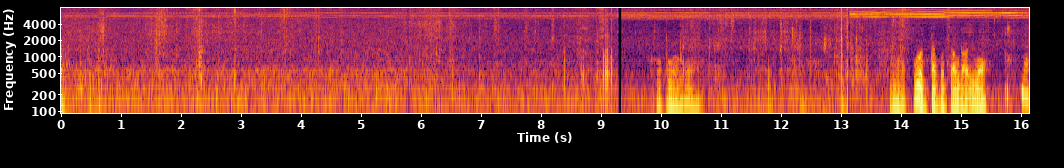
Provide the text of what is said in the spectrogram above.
เรียบงงเด้อนี่พูดตั้งผลสองดอกอีกแน่นะ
